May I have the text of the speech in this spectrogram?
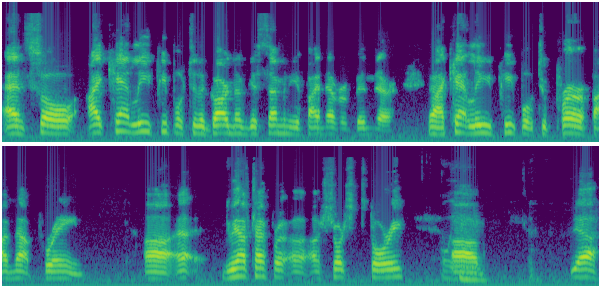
And so I can't lead people to the Garden of Gethsemane if I've never been there. You know, I can't lead people to prayer if I'm not praying. Uh, uh do we have time for a, a short story? Oh, yeah. um, yeah.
